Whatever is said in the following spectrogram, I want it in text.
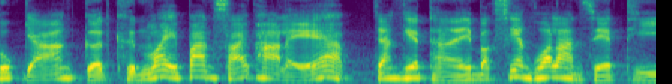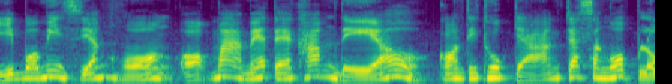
ทุกอย่างเกิดขึ้นไวป้านสายพาแหลบจังเฮ็ดให้บักเสียงหัวล้านเศรษฐีบ่มีเสียงหองออกมาแม้แต่คำเดียว ก่อนที่ทุกอย่างจะสงบล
